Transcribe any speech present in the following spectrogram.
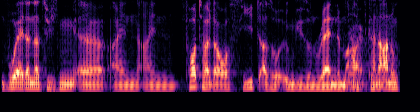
wo er dann natürlich ein, äh, ein, ein Vorteil daraus sieht, also irgendwie so ein random Ja, Arzt, keine genau. Ahnung.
